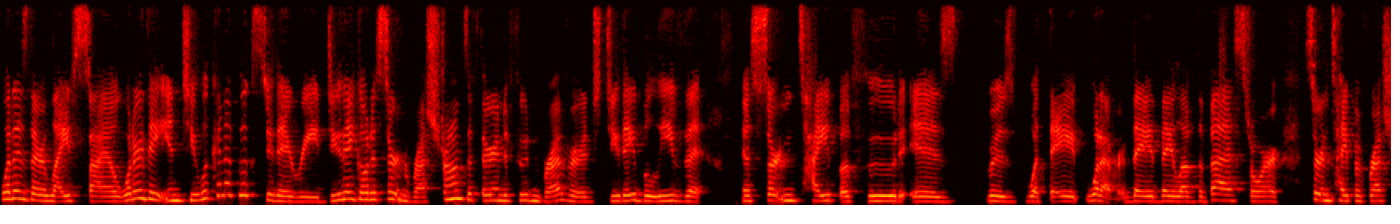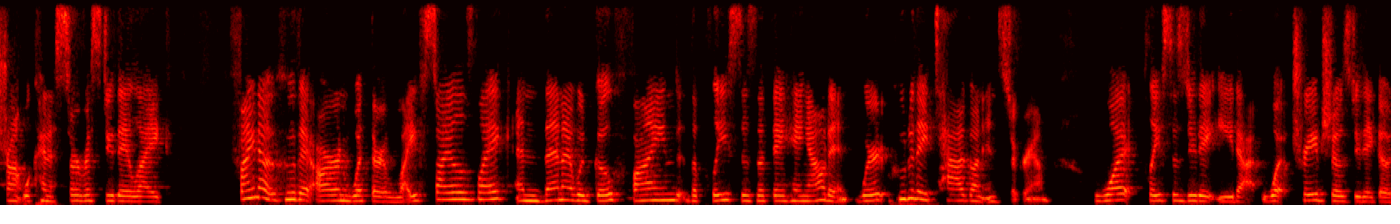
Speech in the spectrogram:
What is their lifestyle? What are they into? What kind of books do they read? Do they go to certain restaurants if they're into food and beverage? Do they believe that a certain type of food is is what they whatever they they love the best or certain type of restaurant what kind of service do they like? Find out who they are and what their lifestyle is like and then i would go find the places that they hang out in. Where who do they tag on instagram? What places do they eat at? What trade shows do they go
